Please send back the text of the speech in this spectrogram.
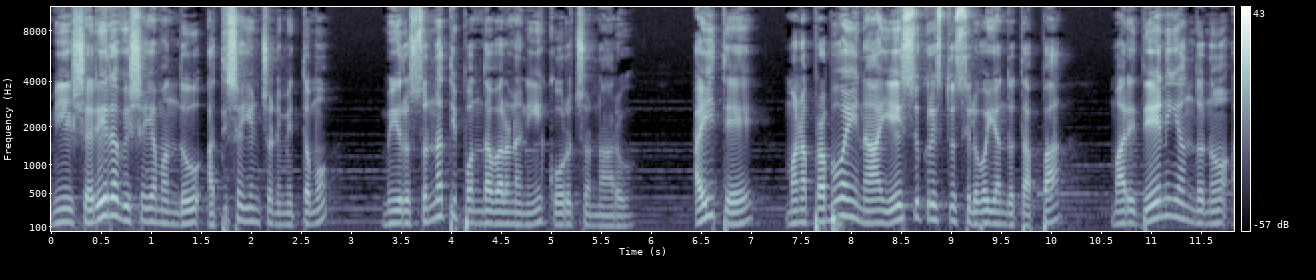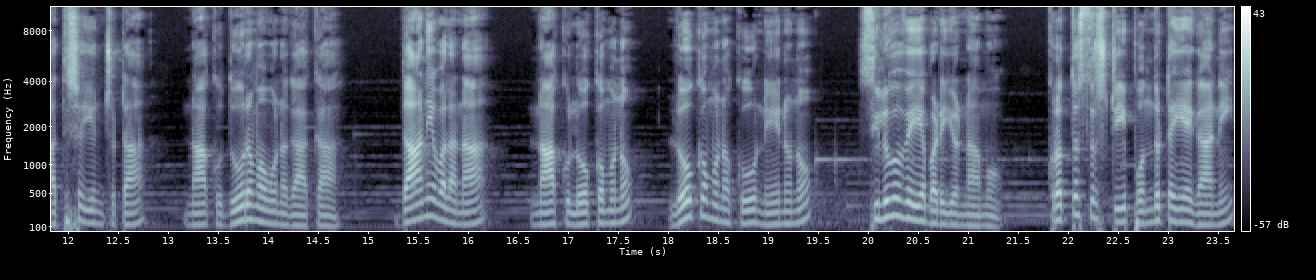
మీ శరీర విషయమందు అతిశయించు నిమిత్తము మీరు సున్నతి పొందవలనని కోరుచున్నారు. అయితే మన ప్రభువైన యేసుక్రీస్తు శిలువయందు తప్ప మరి దేనియందును అతిశయించుట నాకు దూరమవునుగాక దాని వలన నాకు లోకమును లోకమునకు నేనును సిలువ వేయబడి ఉన్నాము క్రొత్త సృష్టి పొందుటయే గాని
